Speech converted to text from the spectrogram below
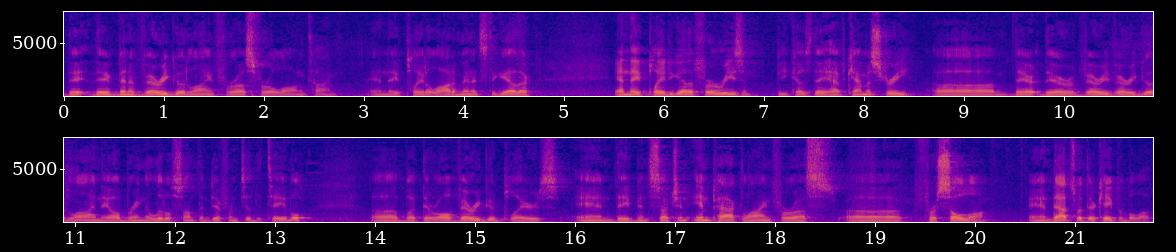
They, they've been a very good line for us for a long time, and they've played a lot of minutes together, and they played together for a reason because they have chemistry. Um, they're they're a very very good line. They all bring a little something different to the table. Uh, but they're all very good players, and they've been such an impact line for us uh, for so long. And that's what they're capable of.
